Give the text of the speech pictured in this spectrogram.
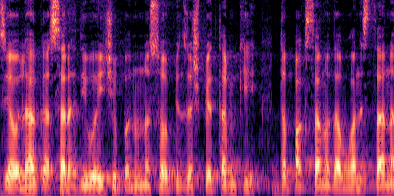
ضیاءالحق سرحدي وایي چې په 1915 پتم کې د پاکستان او د افغانستان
